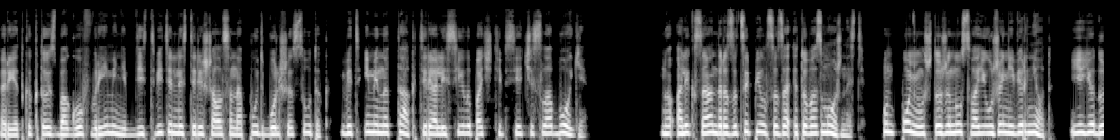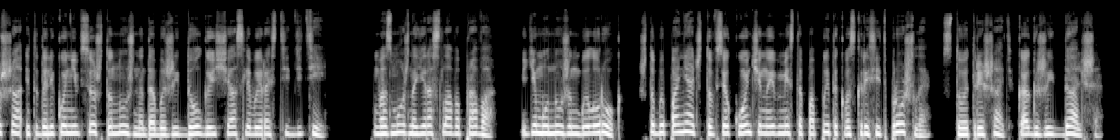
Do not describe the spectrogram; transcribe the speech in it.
Редко кто из богов времени в действительности решался на путь больше суток, ведь именно так теряли силы почти все числа боги. Но Александр зацепился за эту возможность. Он понял, что жену свою уже не вернет. Ее душа – это далеко не все, что нужно, дабы жить долго и счастливо и растить детей. Возможно, Ярослава права. Ему нужен был урок, чтобы понять, что все кончено и вместо попыток воскресить прошлое, стоит решать, как жить дальше.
